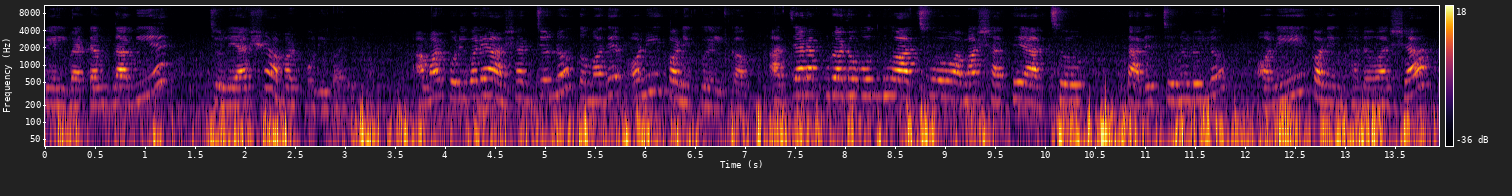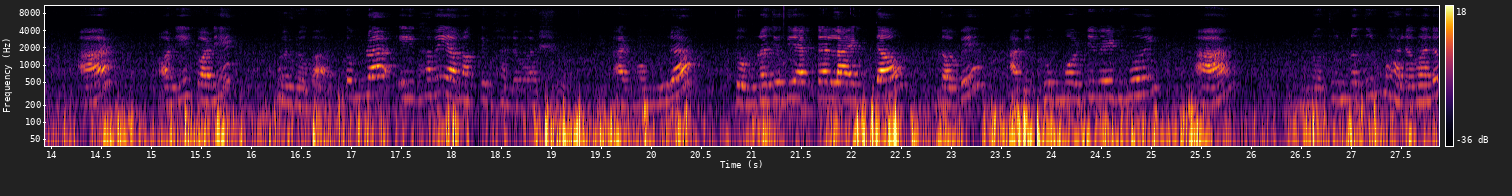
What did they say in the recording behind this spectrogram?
বেল বাটন দাবিয়ে চলে আসো আমার পরিবারে। আমার পরিবারে আসার জন্য তোমাদের অনেক অনেক ওয়েলকাম আর যারা পুরানো বন্ধু আছো, আমার সাথে আছো, তাদের জন্য রইল অনেক অনেক ভালোবাসা আর অনেক অনেক ধন্যবাদ। তোমরা এইভাবেই আমাকে ভালোবাসো। আর বন্ধুরা, তোমরা যদি একটা লাইক দাও, তবে আমি খুব মোটিভেট হই। আর নতুন নতুন ভালো ভালো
